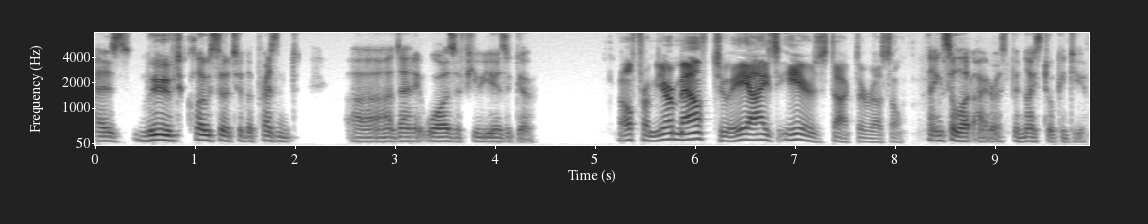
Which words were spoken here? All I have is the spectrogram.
has moved closer to the present uh, than it was a few years ago. Well, from your mouth to AI's ears, Dr. Russell. Thanks a lot, Ira. It's been nice talking to you.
